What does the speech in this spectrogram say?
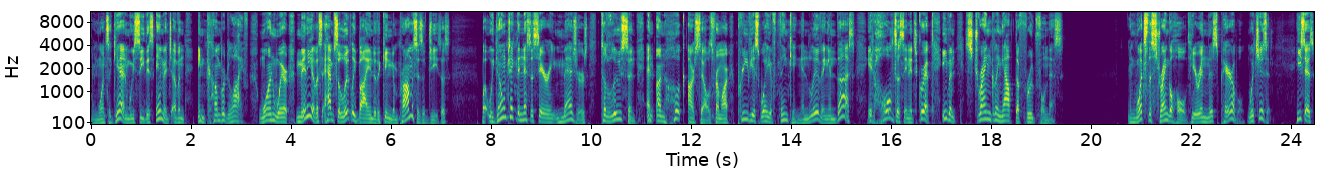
And once again, we see this image of an encumbered life, one where many of us absolutely buy into the kingdom promises of Jesus, but we don't take the necessary measures to loosen and unhook ourselves from our previous way of thinking and living, and thus it holds us in its grip, even strangling out the fruitfulness. And what's the stranglehold here in this parable? Which is it? He says,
